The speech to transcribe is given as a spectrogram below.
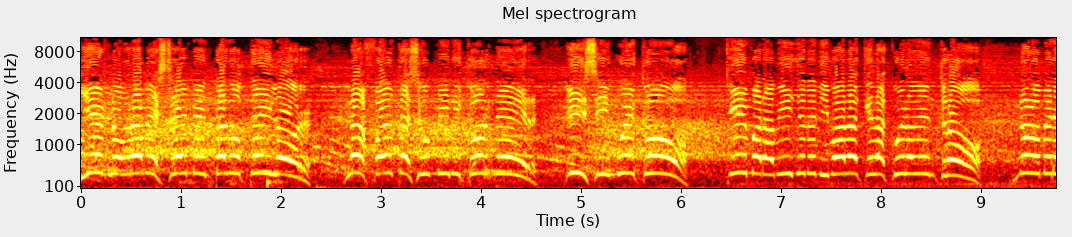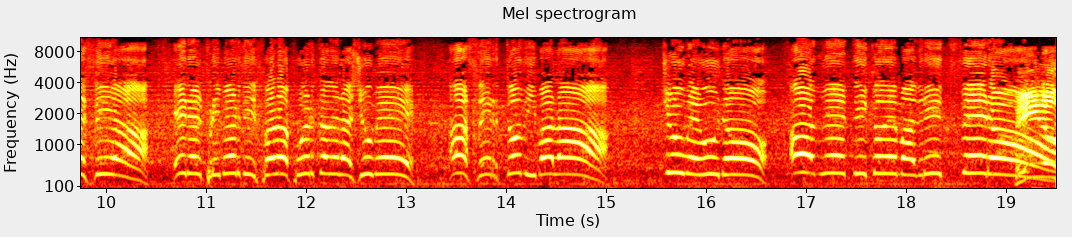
y es lo grave, se ha inventado Taylor. La falta es un mini córner y sin hueco. ¡Qué maravilla de Dybala que la cuela dentro! ¡No lo merecía! En el primer disparo a puerta de la Juve, acertó Dybala. Juve 1, Atlético de Madrid 0.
